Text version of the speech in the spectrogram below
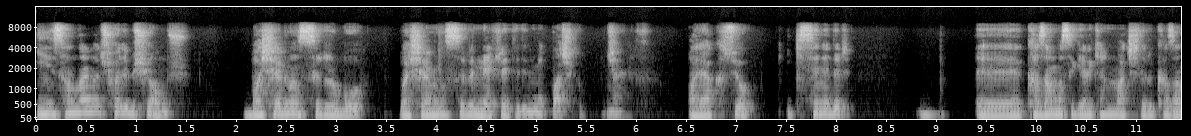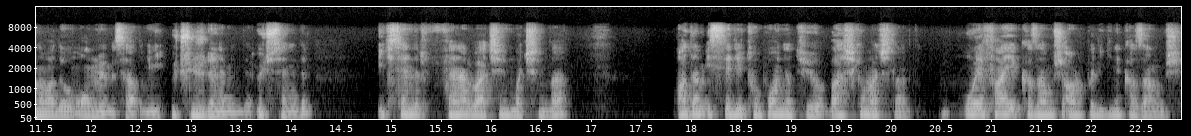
insanlarda şöyle bir şey olmuş. Başarının sırrı bu. Başarının sırrı nefret edilmek başka. Evet. Alakası yok. İki senedir e, kazanması gereken maçları kazanamadığı olmuyor mesela adamın. Üçüncü döneminde. Üç senedir. iki senedir Fenerbahçe maçında adam istediği topu oynatıyor. Başka maçlarda. UEFA'yı kazanmış. Avrupa Ligi'ni kazanmış.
